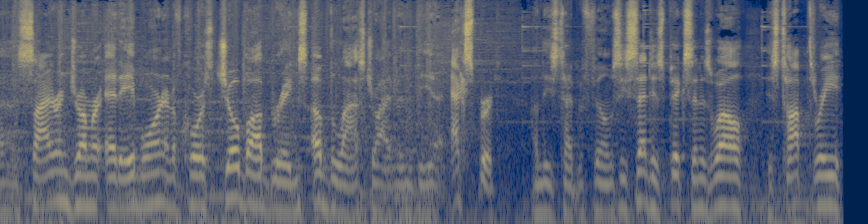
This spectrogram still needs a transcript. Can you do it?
uh, Siren drummer Ed Aborn, and of course, Joe Bob Briggs of The Last Drive-In, the uh, expert on these type of films. He sent his picks in as well, his top three,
